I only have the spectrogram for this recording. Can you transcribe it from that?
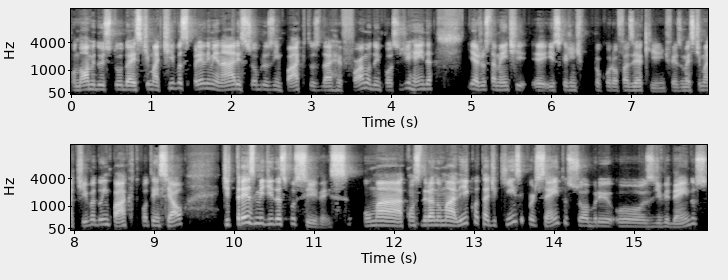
O nome do estudo é Estimativas Preliminares sobre os Impactos da Reforma do Imposto de Renda, e é justamente é, isso que a gente procurou fazer aqui. A gente fez uma estimativa do impacto potencial de três medidas possíveis. Uma considerando uma alíquota de 15% sobre os dividendos.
